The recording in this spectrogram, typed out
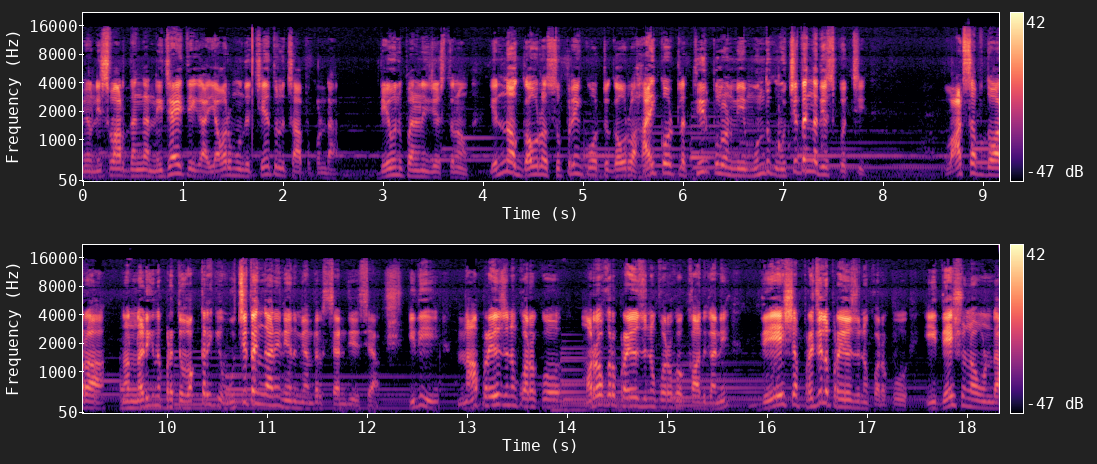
మేము నిస్వార్థంగా నిజాయితీగా ఎవరి ముందు చేతులు చాపకుండా దేవుని పనిని చేస్తున్నాం. ఎన్నో గౌరవ సుప్రీంకోర్టు గౌరవ హైకోర్టుల తీర్పులను మీ ముందుకు ఉచితంగా తీసుకొచ్చి వాట్సాప్ ద్వారా నన్ను అడిగిన ప్రతి ఒక్కరికి ఉచితంగానే నేను మీ అందరికి సెండ్ చేశా. ఇది నా ప్రయోజనం కొరకు మరొకరి ప్రయోజనం కొరకు కాదు కానీ దేశ ప్రజల ప్రయోజనం కొరకు. ఈ దేశంలో ఉన్న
